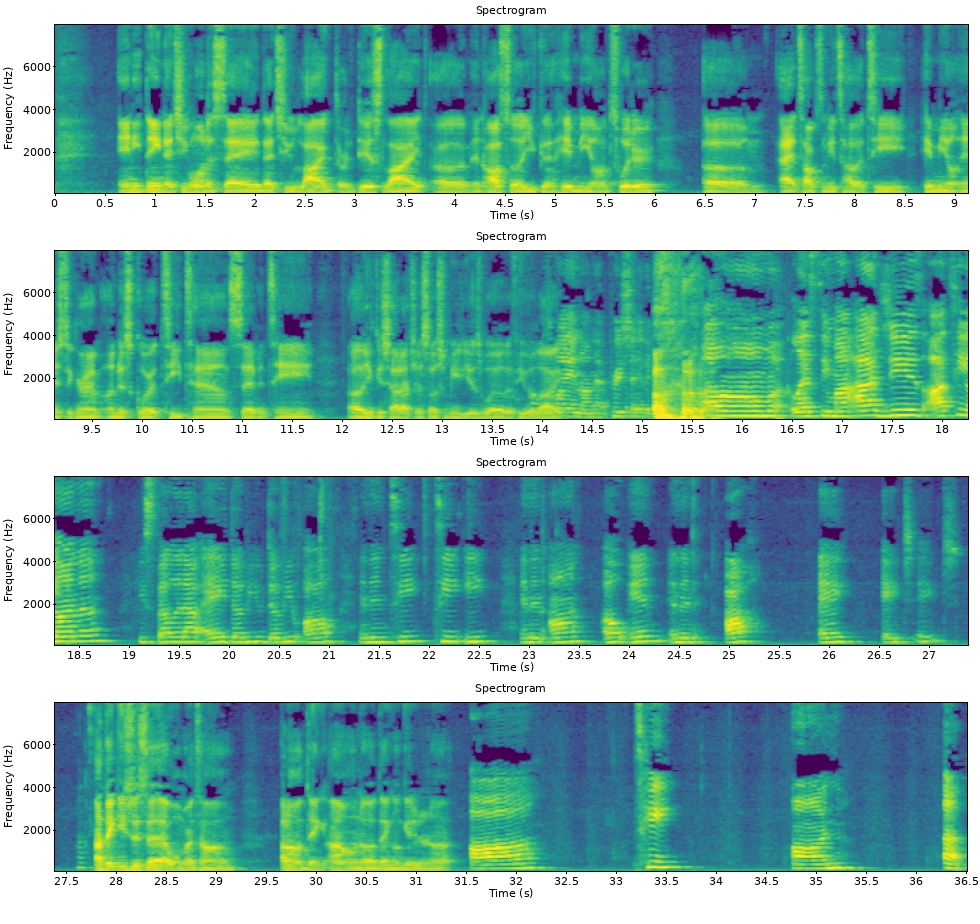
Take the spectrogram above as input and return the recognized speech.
anything that you want to say that you liked or disliked, um, and also you can hit me on Twitter um, at Talk to Me Tyler T. Hit me on Instagram underscore T Town seventeen. Uh, you can shout out your social media as well if you would like. I was like. waiting on that. Appreciate it. um, let's see. My IG is Atiana. You spell it out A W W R and then T T E and then on O N and then A A H H. I think you should say that one more time. I don't think I don't know if they're gonna get it or not. A T on a.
